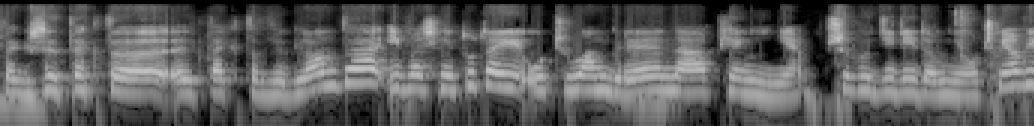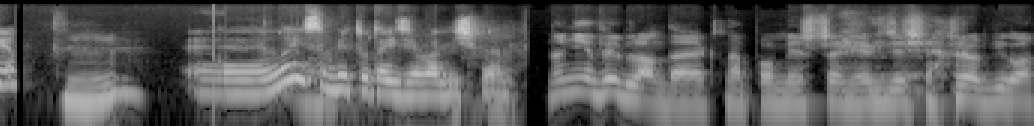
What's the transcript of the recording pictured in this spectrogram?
Także tak to, tak to wygląda. I właśnie tutaj uczyłam gry na pianinie. Przychodzili do mnie uczniowie, Mhm. E, no i sobie tutaj działaliśmy. No nie wygląda jak na pomieszczenie, gdzie się robiło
